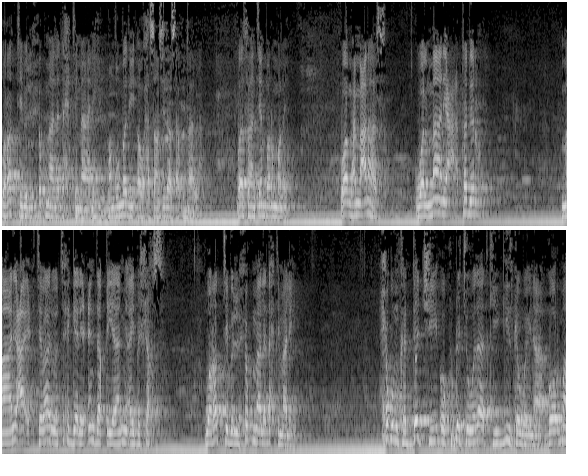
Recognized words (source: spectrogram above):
waratib اlxukma lada اxtimaalihi manduumadii aw xasan sidaasaa ku taalla. Waad fahanteen baan u malay waa maxay macnahaas wاlmaanic actabir maanica ictibaarihu tixgeli cinda qiyaamihi ay bishaks waratib اlxukma lada اxtimaalihi xukumka deji oo ku dheji wadaadkii giirka weynaa goorma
